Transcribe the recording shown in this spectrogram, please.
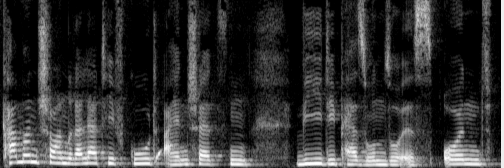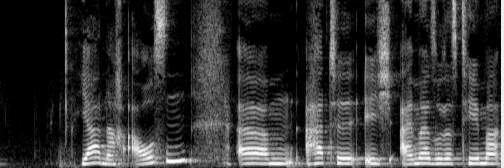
kann man schon relativ gut einschätzen, wie die Person so ist. Und ja, nach außen ähm, hatte ich einmal so das Thema,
